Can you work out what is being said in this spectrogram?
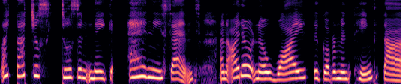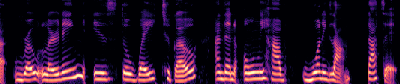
Like, that just doesn't make any sense. And I don't know why the government think that rote learning is the way to go and then only have one exam. That's it.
